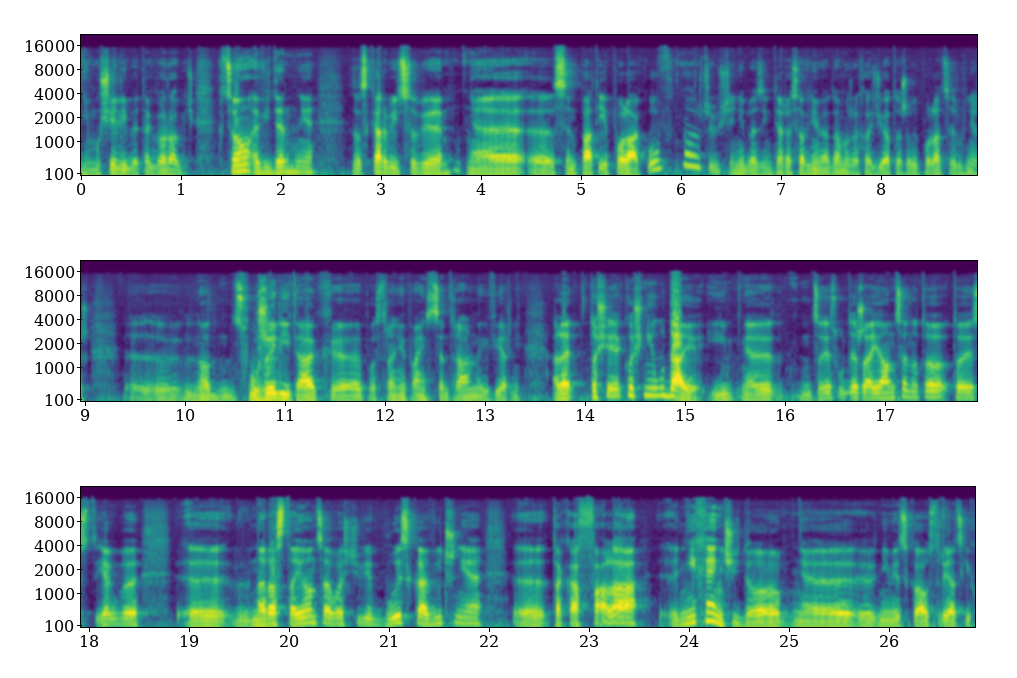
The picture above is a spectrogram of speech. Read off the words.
Nie musieliby tego robić. Chcą ewidentnie zaskarbić sobie e, e, sympatię Polaków. No oczywiście nie bezinteresownie, wiadomo, że chodzi o to, żeby Polacy również e, no, służyli tak, po stronie państw centralnych wiernie. Ale to się jakoś nie udaje i co jest uderzające, no to, to jest jakby narastająca właściwie błyskawicznie taka fala niechęci do niemiecko-austriackich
